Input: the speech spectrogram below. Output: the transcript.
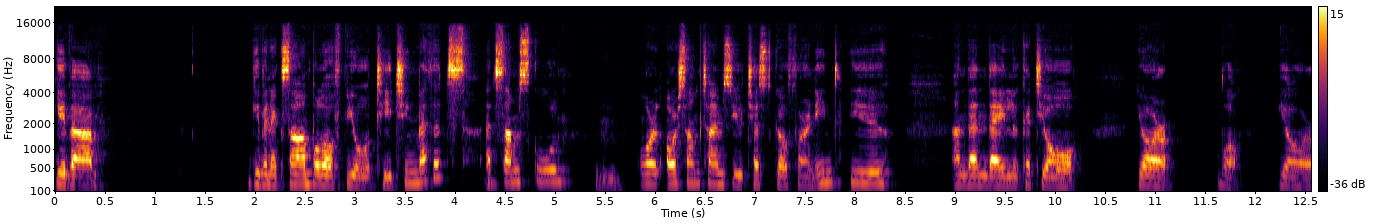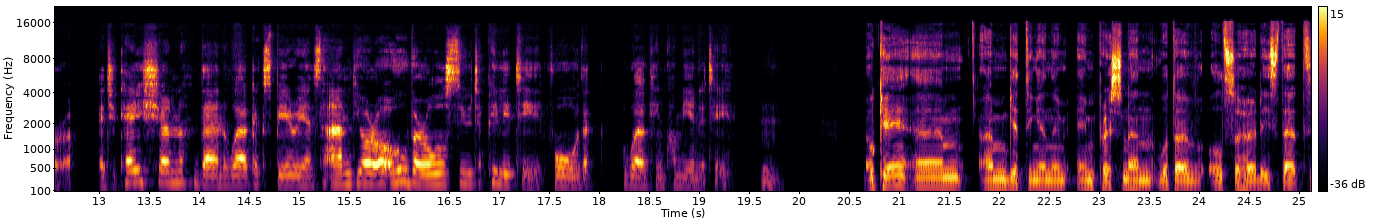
give a give an example of your teaching methods at some school Mm. Or or sometimes you just go for an interview and then they look at your your well your education, then work experience and your overall suitability for the working community. Mm. Okay, um, I'm getting an impression, and what I've also heard is that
